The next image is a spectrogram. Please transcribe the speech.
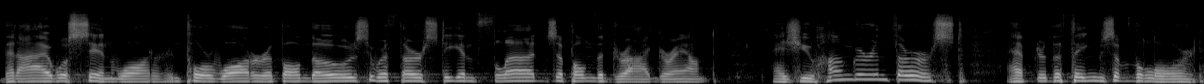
that I will send water and pour water upon those who are thirsty and floods upon the dry ground? As you hunger and thirst, after the things of the Lord.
